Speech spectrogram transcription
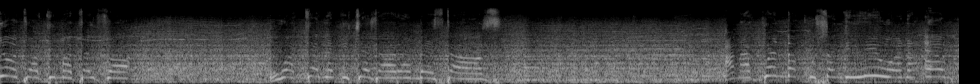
nyota wa kimataifa wa Kenya akicheza Harambee Stars. Anakwenda kushangiliwa na MK14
